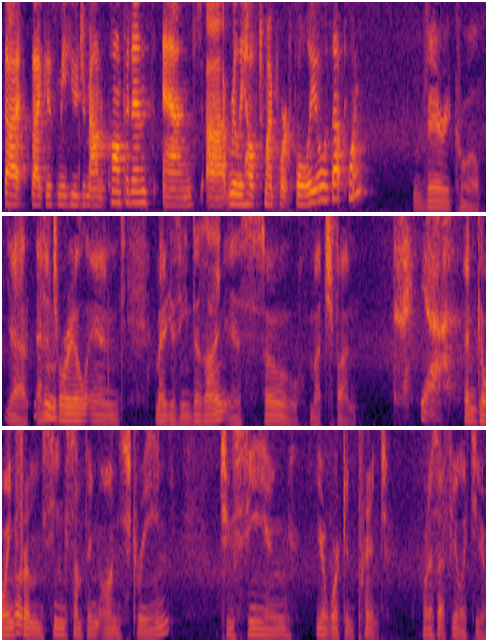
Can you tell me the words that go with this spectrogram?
that that gives me a huge amount of confidence and uh, really helped my portfolio at that point. Very cool. Yeah, mm-hmm. editorial and magazine design is so much fun. Yeah. And going from seeing something on screen to seeing your work in print, what does that feel like to you?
